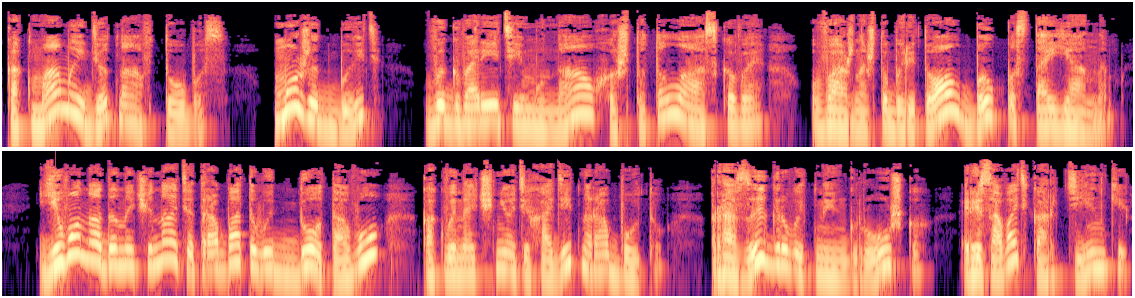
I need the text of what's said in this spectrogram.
как мама идет на автобус. Может быть, вы говорите ему на ухо что-то ласковое. Важно, чтобы ритуал был постоянным. Его надо начинать отрабатывать до того, как вы начнете ходить на работу, разыгрывать на игрушках, рисовать картинки,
